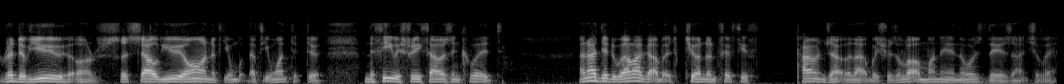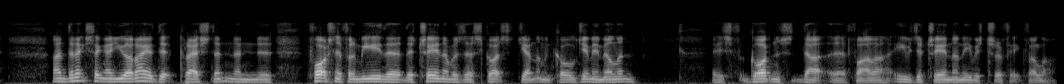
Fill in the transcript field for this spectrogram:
rid of you or sell you on if you if you wanted to. And the fee was 3,000 quid. And I did well. I got about 250 pounds out of that, which was a lot of money in those days, actually. And the next thing I knew, I arrived at Preston, and uh, fortunately for me, the, the trainer was a Scots gentleman called Jimmy Milne his Gordon's da, uh, father. He was a trainer and he was a terrific fellow,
